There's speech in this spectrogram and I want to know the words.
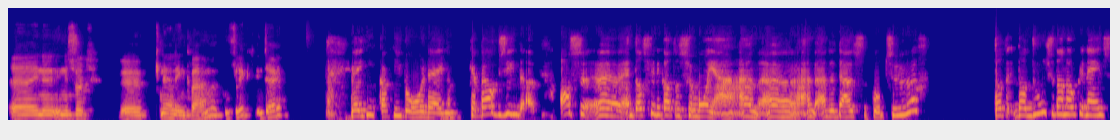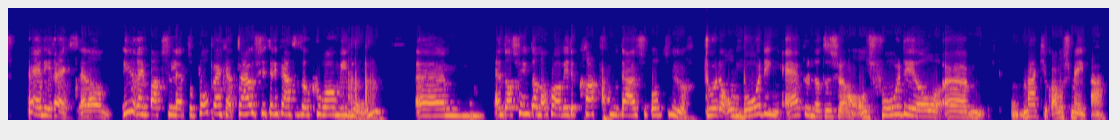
uh, in, een, soort uh, knelling kwamen, conflict intern? Weet niet, kan ik niet beoordelen. Ik heb wel gezien, als ze, uh, en dat vind ik altijd zo mooi aan, uh, aan, aan de Duitse cultuur. Dat, dat doen ze dan ook ineens per direct. En dan iedereen pakt zijn laptop op en gaat thuis zitten en gaat het ook gewoon weer doen. Um, en dat vind ik dan ook wel weer de kracht van de Duitse cultuur. Door de onboarding app, en dat is wel ons voordeel, um, maak je ook alles meetbaar.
